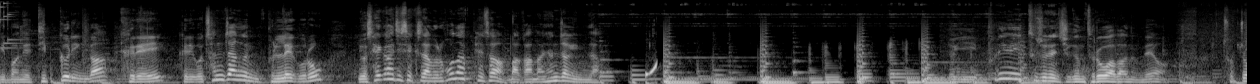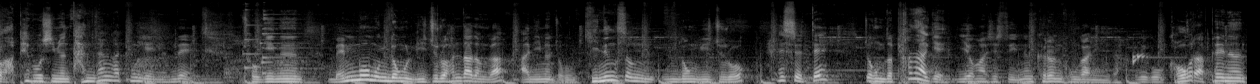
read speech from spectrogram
이번에 딥그린과 그레이 그리고 천장은 블랙으로 이 세 가지 색상을 혼합해서 마감한 현장입니다. 여기 프리웨이트 존에 지금 들어와 봤는데요. 저쪽 앞에 보시면 단상 같은 게 있는데 저기는 맨몸 운동을 위주로 한다던가 아니면 조금 기능성 운동 위주로 했을 때 조금 더 편하게 이용하실 수 있는 그런 공간입니다. 그리고 거울 앞에는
